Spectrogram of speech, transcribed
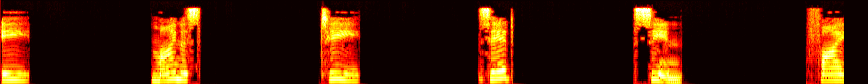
e minus t z sin phi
